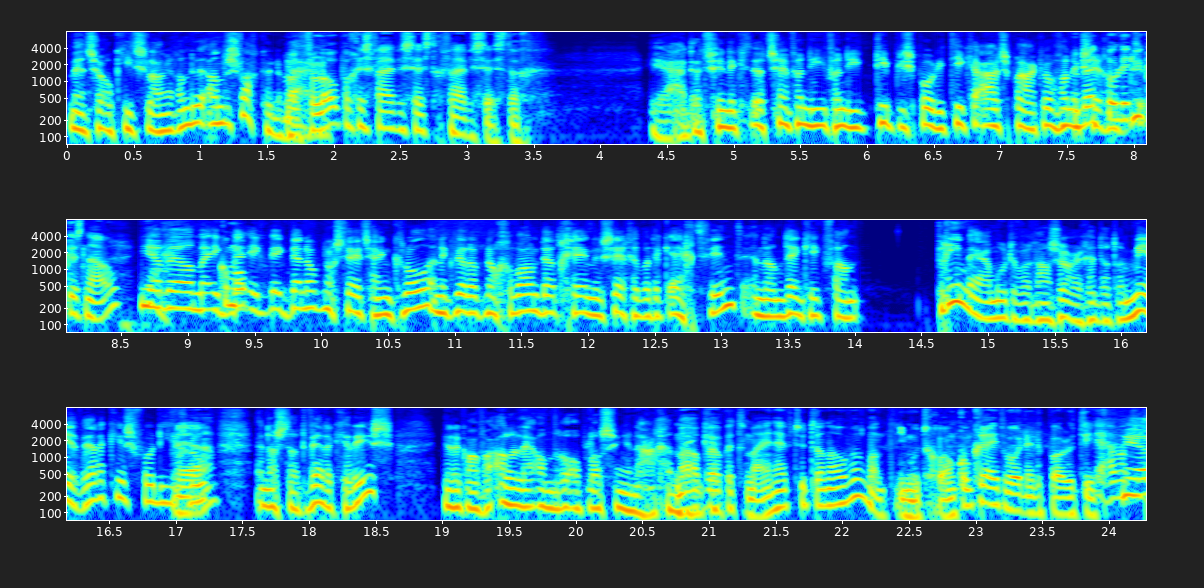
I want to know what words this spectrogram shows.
mensen ook iets langer aan de, aan de slag kunnen Maar blijven. voorlopig is 65, 65. Ja, dat, vind ik, dat zijn van die, van die typisch politieke uitspraken... waarvan ik bent zeg... politicus nou? Jawel, maar ik ben, ik, ik ben ook nog steeds Henk Krol... en ik wil ook nog gewoon datgene zeggen wat ik echt vind. En dan denk ik van... Primair moeten we gaan zorgen dat er meer werk is voor die groep. Ja. En als dat werk er is, wil ik over allerlei andere oplossingen na gaan Maar op welke termijn heeft u het dan over? Want je moet gewoon concreet worden in de politiek. Ja, want Ja,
